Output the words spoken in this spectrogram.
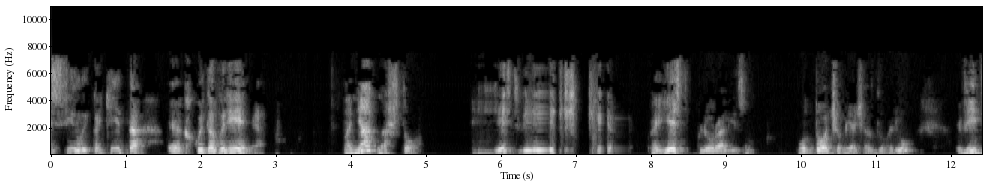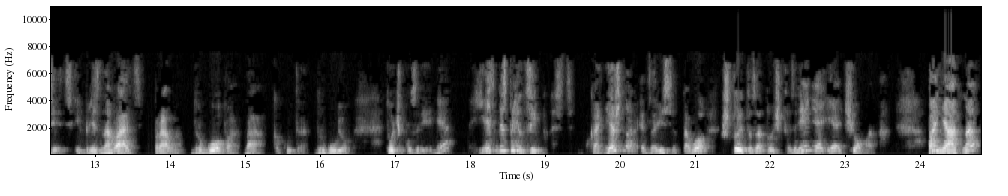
силы, какие-то, э, какое-то время. Понятно, что есть вещи, есть плюрализм. Вот то, о чем я сейчас говорю. видеть и признавать право другого на какую-то другую точку зрения, есть беспринципность. Конечно, это зависит от того, что это за точка зрения и о чем она. Понятно,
